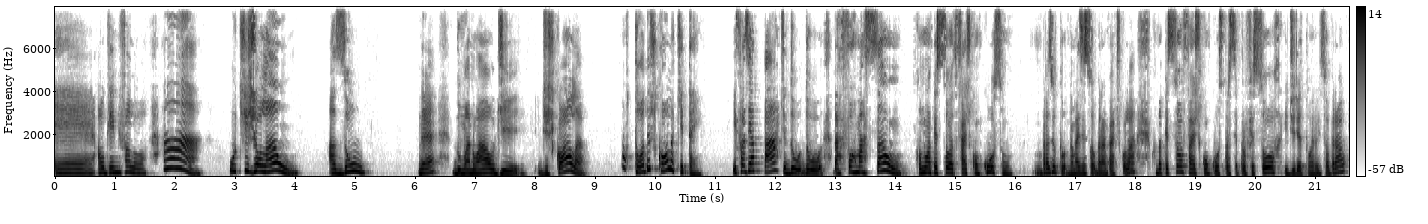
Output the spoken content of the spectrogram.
é, alguém me falou: Ah, o tijolão azul, né, do manual de, de escola, não, toda escola que tem. E fazia parte do, do, da formação, quando uma pessoa faz concurso, no Brasil todo, não, mas em Sobral em particular, quando a pessoa faz concurso para ser professor e diretor em Sobral,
